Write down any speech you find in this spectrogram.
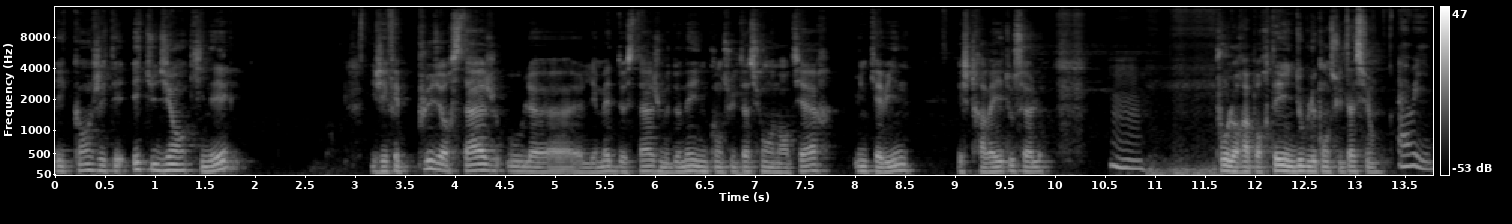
et quand j'étais étudiant kiné, j'ai fait plusieurs stages où les maîtres de stage me donnaient une consultation en entière, une cabine, et je travaillais tout seul. Mmh. Pour leur apporter une double consultation. Ah oui.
